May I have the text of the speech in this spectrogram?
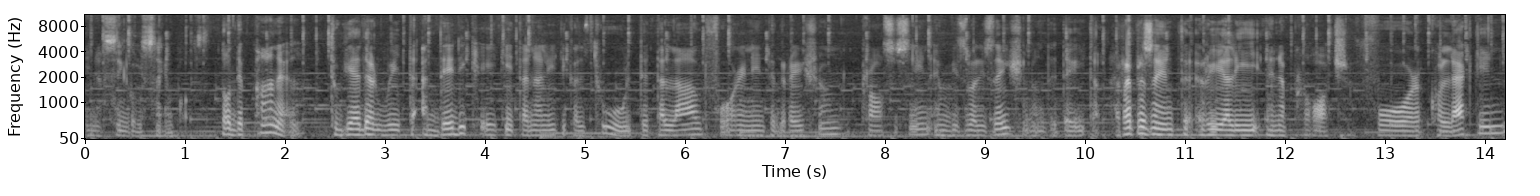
in a single sample. So the panel, together with a dedicated analytical tool that allowed for an integration, processing and visualization of the data, represent really an approach for collecting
